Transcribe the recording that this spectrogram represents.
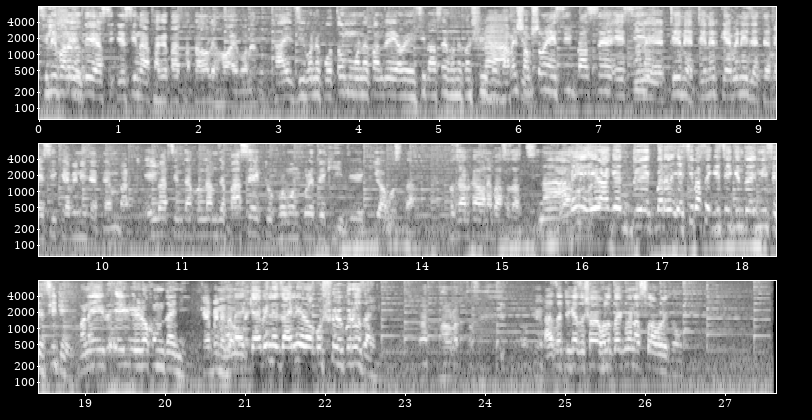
স্লিপারে যদি এসি না থাকে তাহলে হয় বলেন। ভাই জীবনে প্রথম মনে করেন যে এসি বাসে মনে করেন আমি সবসময় এসি বাসে এসি মানে- ট্রেনে ট্রেনের ক্যাবিনে যেতাম এসি ক্যাবিনে যেতাম। বাট এইবার চিন্তা করলাম যে বাসে একটু ভ্রমণ করে দেখি যে কি অবস্থা। তো যার কারণে বাসে যাচ্ছি। না আমি এর আগে দু একবার এসি বাসে গেছি কিন্তু এই নিচে সিটে। মানে এই- এরকম যাইনি। ক্যাবিনে মানে ক্যাবিনে যাইনি এরকম শুয়ে করেও যাইনি। ভালো লাগতেছে। আচ্ছা ঠিক আছে সবাই ভালো থাকবেন। আসসালামু আলাইকুম।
